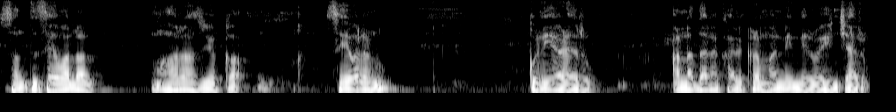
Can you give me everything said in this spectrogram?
సంత్ సేవాలాల్ మహారాజు యొక్క సేవలను కొనియాడారు. అన్నదాన కార్యక్రమాన్ని నిర్వహించారు.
